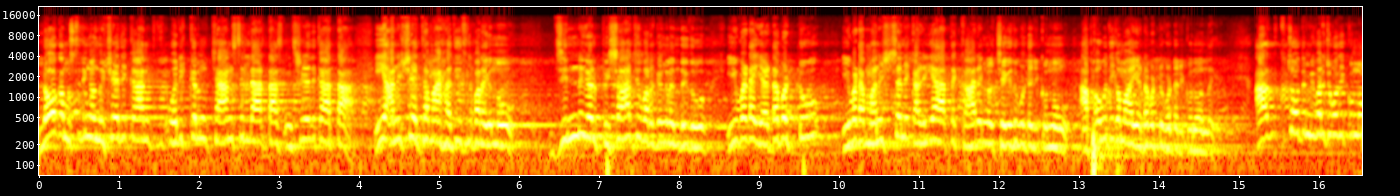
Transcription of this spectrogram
ലോക മുസ്ലിങ്ങൾ നിഷേധിക്കാൻ ഒരിക്കലും ചാൻസ് ഇല്ലാത്ത നിഷേധിക്കാത്ത ഈ അനിഷേധമായ ഹദീസിൽ പറയുന്നു ജിന്നുകൾ പിശാച് വർഗങ്ങൾ എന്ത് ചെയ്തു? ഇവിടെ ഇടപെട്ടു. ഇവിടെ മനുഷ്യന് കഴിയാത്ത കാര്യങ്ങൾ ചെയ്തുകൊണ്ടിരിക്കുന്നു. അഭൗതികമായി ഇടപെട്ടുകൊണ്ടിരിക്കുന്നു എന്ന്. ആ ചോദ്യം ഇവർ ചോദിക്കുന്നു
